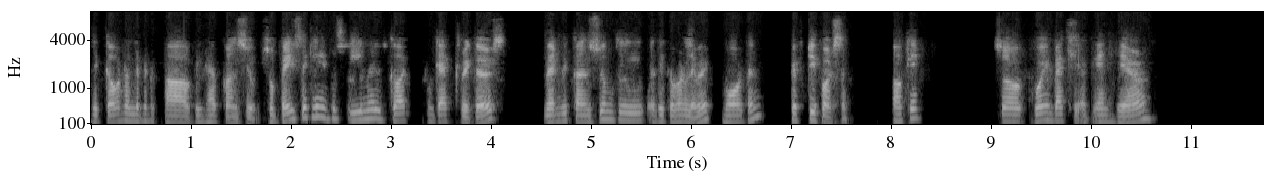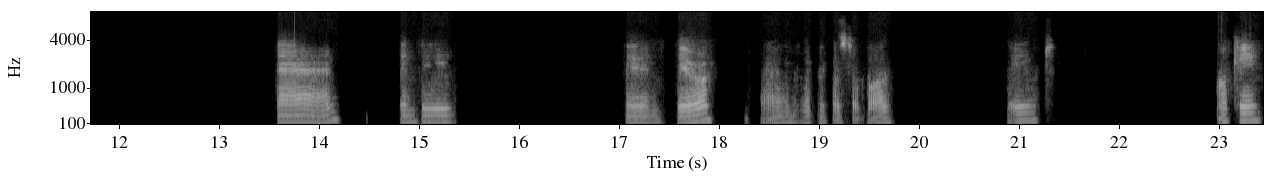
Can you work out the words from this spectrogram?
the governor limit uh, we have consumed. So basically, this email got get triggers when we consume the the governor limit more than 50%. Okay. So going back again here, and in the in here, and let me first of all wait. Okay.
